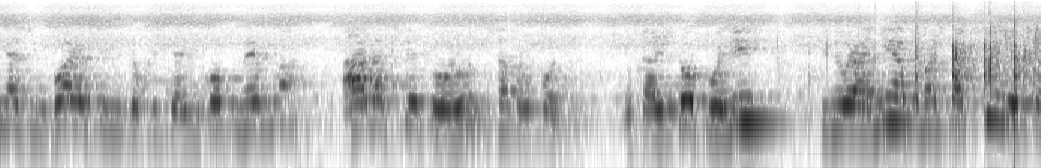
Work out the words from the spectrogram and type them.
μια συμπόρευση με το χριστιανικό πνεύμα άλλαξε το ρου της ανθρωπότητας. Ευχαριστώ πολύ την ουρανία που μας ταξίδευσε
